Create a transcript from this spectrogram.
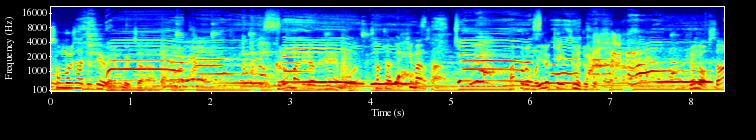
선물 사주세요 이런 거 있잖아. 그런 말이라도 해. 뭐 삼촌한테 희망사. 앞으로 뭐 이렇게 했으면 좋겠다. 그런 거 없어?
